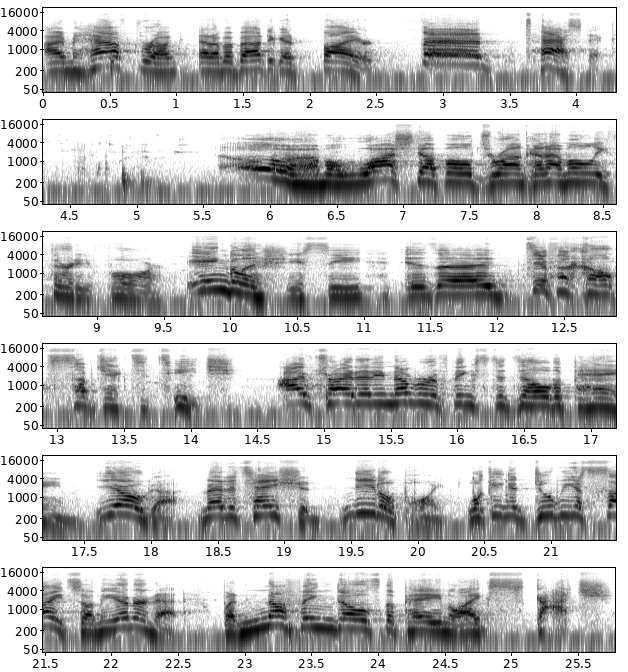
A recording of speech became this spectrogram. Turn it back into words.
I'm half drunk and I'm about to get fired. Fantastic. Oh, I'm a washed up old drunk and I'm only 34. English, you see, is a difficult subject to teach. I've tried any number of things to dull the pain. Yoga, meditation, needlepoint, looking at dubious sites on the internet. But nothing dulls the pain like scotch.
